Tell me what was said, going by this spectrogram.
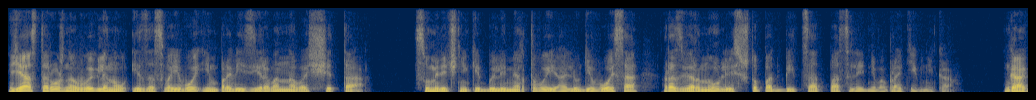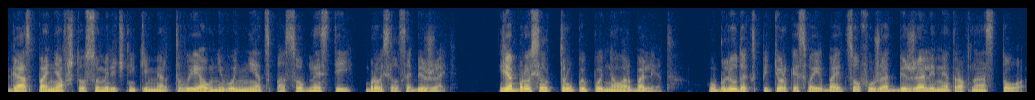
Я осторожно выглянул из-за своего импровизированного щита. Сумеречники были мертвы, а люди Войса развернулись, чтобы отбиться от последнего противника. Грагас, поняв, что сумеречники мертвы, а у него нет способностей, бросился бежать. Я бросил труп и поднял арбалет. Ублюдок с пятеркой своих бойцов уже отбежали метров на сто.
